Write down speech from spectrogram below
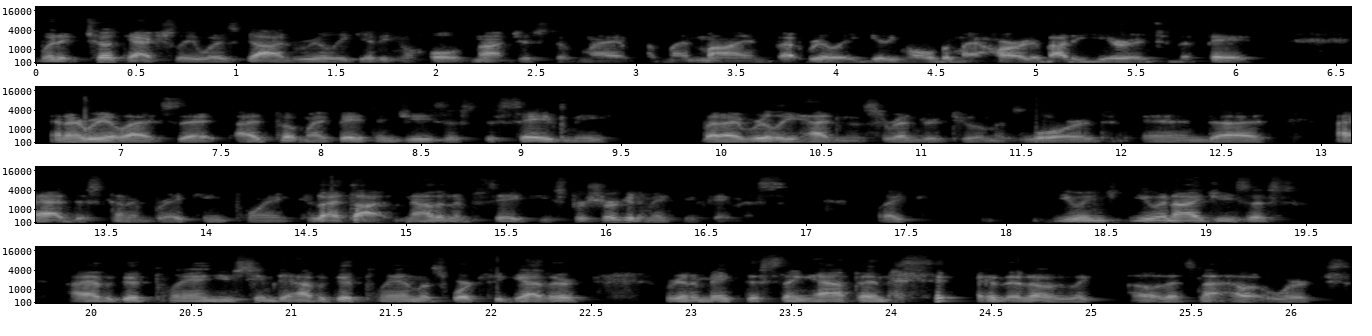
what it took actually was God really getting a hold, not just of my of my mind, but really getting hold of my heart. About a year into the faith, and I realized that I'd put my faith in Jesus to save me, but I really hadn't surrendered to him as Lord. And uh, I had this kind of breaking point because I thought, now that I'm saved, he's for sure going to make me famous. Like you and you and I, Jesus, I have a good plan. You seem to have a good plan. Let's work together. We're going to make this thing happen. and then I was like, oh, that's not how it works.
